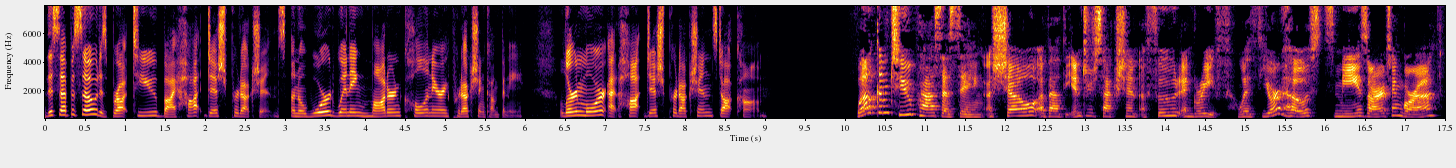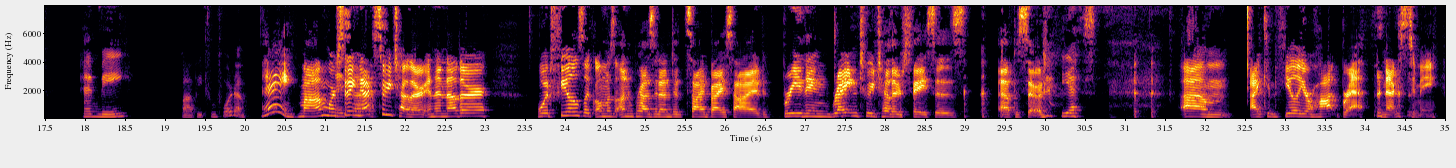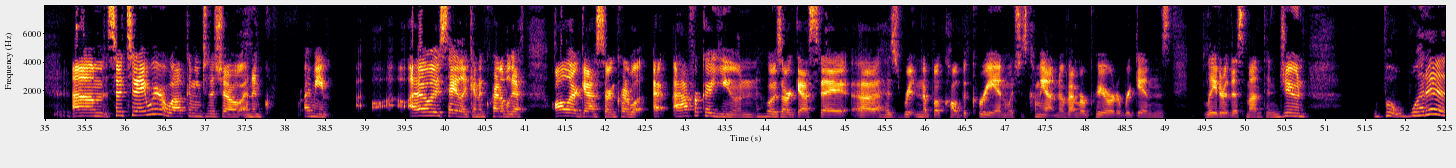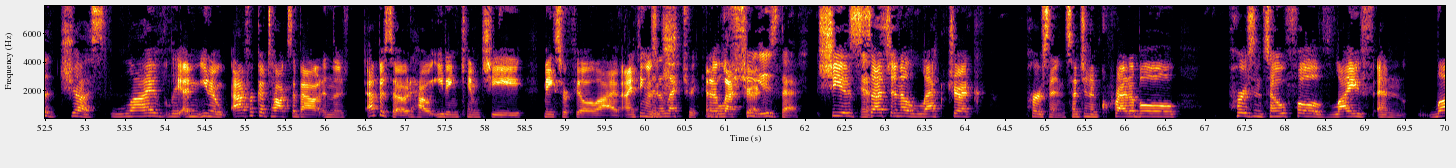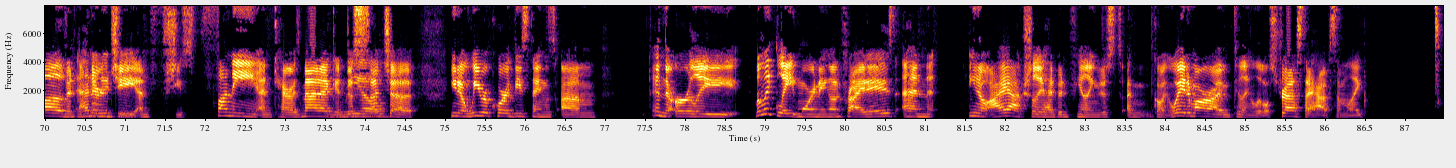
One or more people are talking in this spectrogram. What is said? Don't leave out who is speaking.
Speaker 1: This episode is brought to you by Hot Dish Productions, an award winning modern culinary production company. Learn more at hotdishproductions.com.
Speaker 2: Welcome to Processing, a show about the intersection of food and grief, with your hosts, me, Zara Tangora.
Speaker 3: And me, Bobby Conforto.
Speaker 2: Hey, Mom, we're
Speaker 3: Hey,
Speaker 2: sitting
Speaker 3: Zara.
Speaker 2: next to each other in another, what feels like almost unprecedented side by side, breathing right into each other's faces episode.
Speaker 3: Yes.
Speaker 2: Um, I can feel your hot breath next to me. Um, so today we are welcoming to the show an, inc- I mean, I- always say like an incredible guest. All our guests are incredible. A- Africa Yoon, who is our guest today, uh, has written a book called The Korean, which is coming out in November. Pre-order begins later this month in June. But what a just lively and you know Africa talks about in the episode how eating kimchi makes her feel alive. And I think it was
Speaker 3: An
Speaker 2: ex-
Speaker 3: electric.
Speaker 2: An electric
Speaker 3: She is that.
Speaker 2: she is
Speaker 3: Yes.
Speaker 2: such an electric person, such an incredible person, so full of life and love and,
Speaker 3: And
Speaker 2: energy,
Speaker 3: energy.
Speaker 2: and she's funny and charismatic and,
Speaker 3: And
Speaker 2: just such a you know, we record these things um in the early like late morning on Fridays and you know, I actually had been feeling just I'm going away tomorrow. I'm feeling a little stressed. I have some like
